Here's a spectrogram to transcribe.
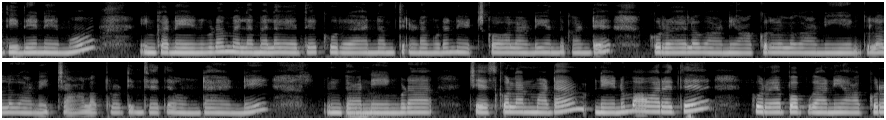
అది ఇదేనేమో. ఇంకా నేను కూడా మెల్లమెల్లగా అయితే కూరగాయ అన్నం తినడం కూడా నేర్చుకోవాలండి. ఎందుకంటే కూరగాయలు కానీ ఆకుకూరలు కానీ ఎగ్గులలో కానీ చాలా ప్రోటీన్స్ అయితే ఉంటాయండి. ఇంకా నేను కూడా చేసుకోవాలన్నమాట. నేను మా వారైతే కూరగాయపప్పు కానీ ఆకుకూర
